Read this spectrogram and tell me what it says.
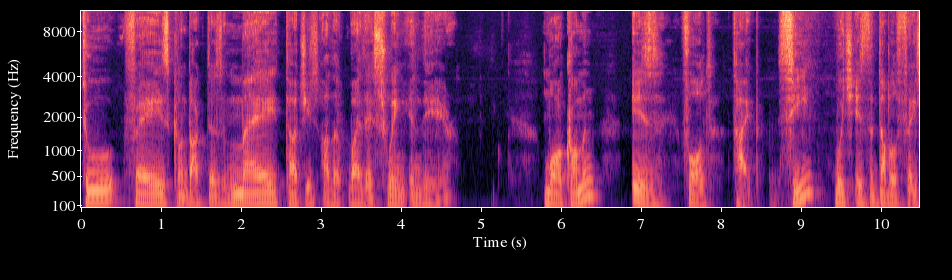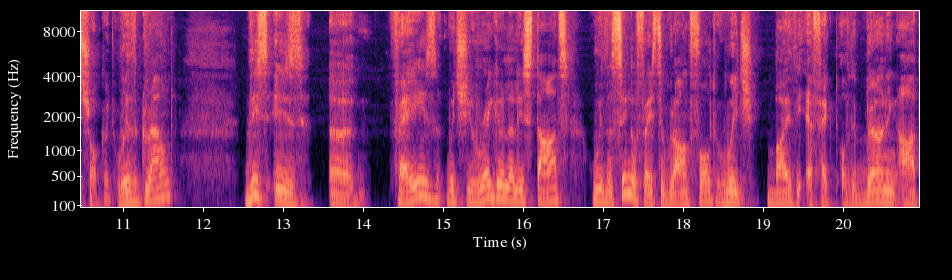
two phase conductors may touch each other while they swing in the air. More common is fault type C, which is the double phase short with ground. This is a phase which regularly starts with a single phase to ground fault, which by the effect of the burning arc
